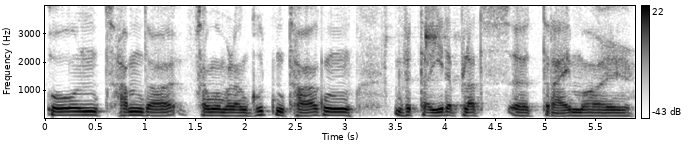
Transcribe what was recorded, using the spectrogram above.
und haben da, sagen wir mal, an guten Tagen wird da jeder Platz äh, dreimal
